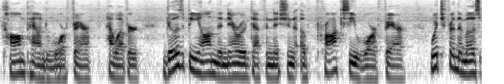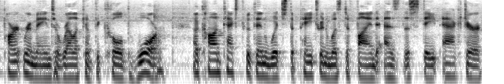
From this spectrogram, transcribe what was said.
Compound warfare, however, goes beyond the narrow definition of proxy warfare, which for the most part remains a relic of the Cold War, a context within which the patron was defined as the state actor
